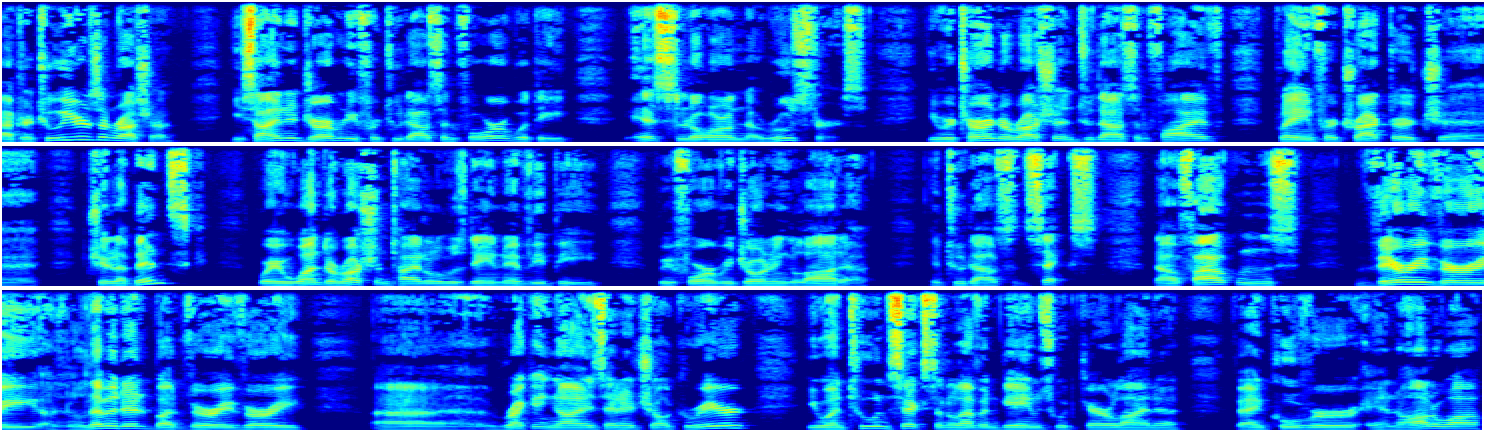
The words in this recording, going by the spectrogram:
After two years in Russia, he signed in Germany for 2004 with the Iserlohn Roosters. He returned to Russia in 2005, playing for Traktor Chelyabinsk, where he won the Russian title and was named MVP before rejoining Lada in 2006. Now, Fountain's very, very limited, but very, very uh, recognized NHL career. He went two and six in 11 games with Carolina, Vancouver, and Ottawa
